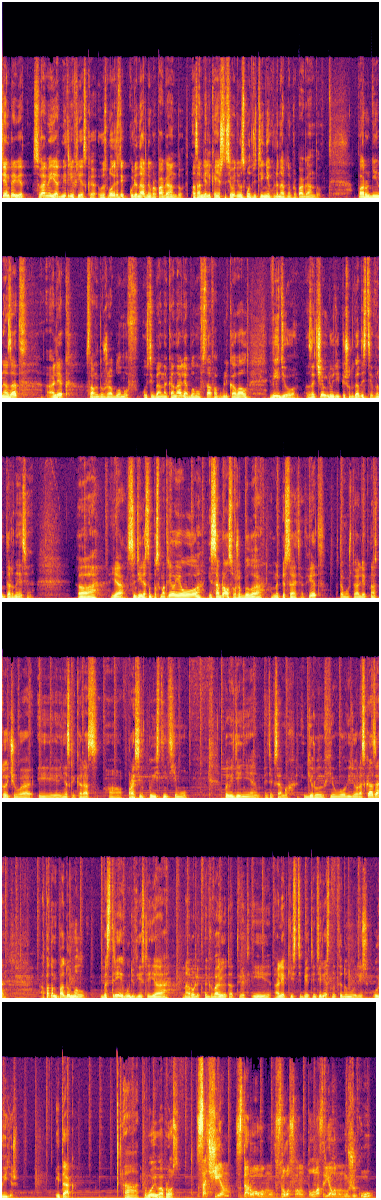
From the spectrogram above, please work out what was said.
Всем привет! С вами я, Дмитрий Фреско. Вы смотрите кулинарную пропаганду. На самом деле, конечно, сегодня вы смотрите не кулинарную пропаганду. Пару дней назад Олег, славный дружа Обломов, у себя на канале Обломов Став опубликовал видео «Зачем люди пишут гадости в интернете?». А, я с интересом посмотрел его и собрался уже было написать ответ, потому что Олег настойчиво и несколько раз а, просил пояснить ему, поведение этих самых героев его видеорассказа. А потом подумал, быстрее будет, если я на ролик наговорю этот ответ. И, Олег, если тебе это интересно, ты, думаю, здесь увидишь. Итак, а, твой вопрос. Зачем здоровому, взрослому, половозрелому мужику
